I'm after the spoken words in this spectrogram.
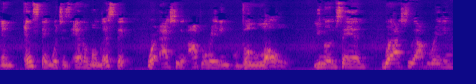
in instinct, which is animalistic, we're actually operating below. You know what I'm saying? We're actually operating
